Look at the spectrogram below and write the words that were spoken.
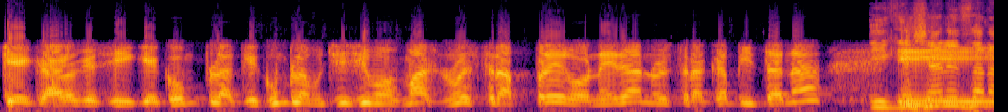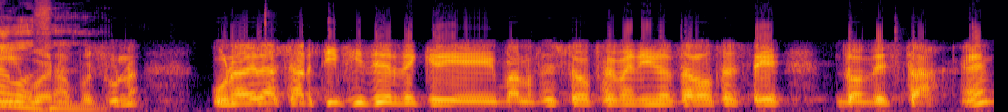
Que claro que sí, que cumpla, que cumpla muchísimos más nuestra pregonera, nuestra capitana. Y que sean en Zaragoza. Bueno, pues una, una de las artífices de que el baloncesto femenino de Zaragoza esté donde está. ¿eh?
